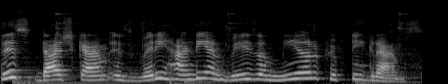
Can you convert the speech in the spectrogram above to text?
This dash cam is very handy and weighs a mere 50 grams.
